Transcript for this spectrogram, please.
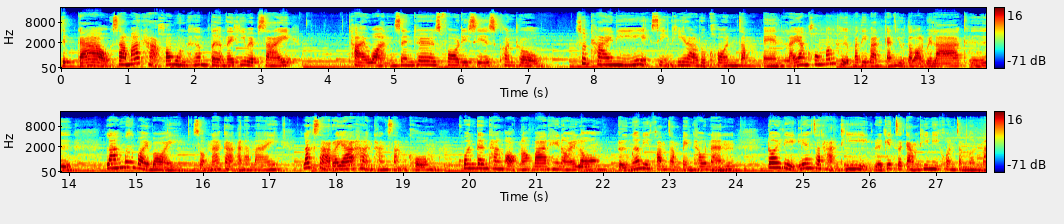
19 สามารถหาข้อมูลเพิ่มเติมได้ที่เว็บไซต์ Taiwan Centers for Disease Control สุดท้ายนี้สิ่งที่เราทุกคนจำเป็นและยังคงต้องถือปฏิบัติกันอยู่ตลอดเวลาคือ ล้างมือบ่อยๆ สวมหน้ากากอนามัย รักษาระยะห่างทางสังคม ควรเดินทางออกนอกบ้านให้น้อยลง หรือเมื่อมีความจำเป็นเท่านั้น โดยหลีกเลี่ยงสถานที่หรือกิจกรรมที่มีคนจำนวนม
